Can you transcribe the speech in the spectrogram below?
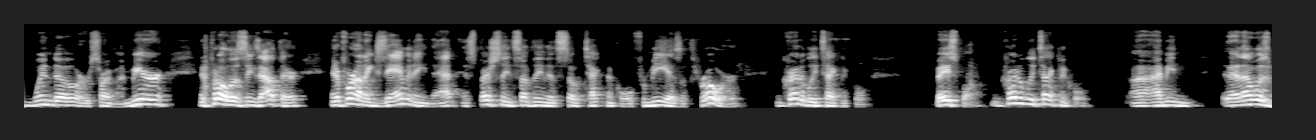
window or sorry, my mirror, and put all those things out there. And if we're not examining that, especially in something that's so technical for me as a thrower, incredibly technical, baseball, incredibly technical. Uh, I mean, and that was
